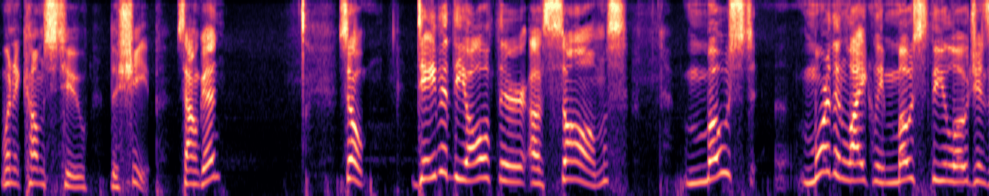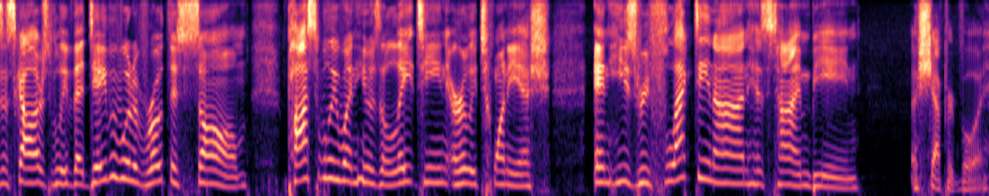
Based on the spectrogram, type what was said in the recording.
when it comes to the sheep. Sound good? So, David, the author of Psalms, most more than likely most theologians and scholars believe that david would have wrote this psalm possibly when he was a late teen early 20ish and he's reflecting on his time being a shepherd boy.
